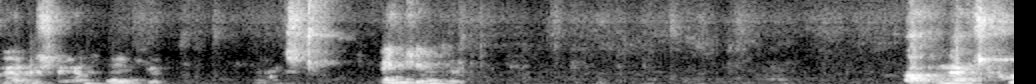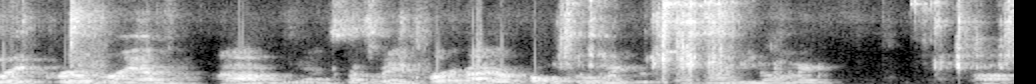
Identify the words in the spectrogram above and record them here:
we understand. Thank you. Thanks. Thank you. Up next, great program, um, Yes. Pennsylvania Department of Agriculture will make this one ninety-nine. Um,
